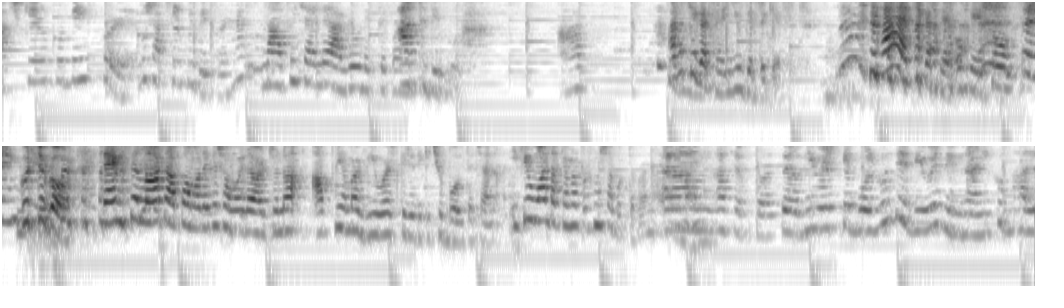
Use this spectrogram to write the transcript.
আজকের উপর বেস করে অবশ্য আজকের উপর বেস করে হ্যাঁ না আপনি চাইলে আগেও দেখতে পারেন আট দিব আট আচ্ছা ঠিক আছে ইউ গেট দ্য গিফট হ্যাঁ ঠিক আছে okay so good to go thanks a lot আপু আমাদেরকে সময় দেওয়ার জন্য। আপনি আমার ভিউয়ার্সকে যদি কিছু বলতে চান ইফ ইউ ওয়ান্ট আপনি আমার প্রশংসা করতে পারেন. Um, আচ্ছা অফকোর্স ভিউয়ার্সকে বলব যে ভিউয়ার্স ইন্দ্রাণী খুব ভালো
